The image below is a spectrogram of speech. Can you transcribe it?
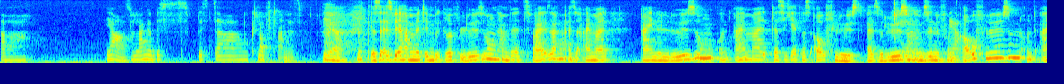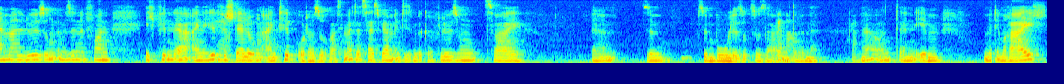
aber ja, solange bis, bis da ein Knopf dran ist. Ja, das heißt, wir haben mit dem Begriff Lösung haben wir zwei Sachen. Also einmal eine Lösung und einmal, dass sich etwas auflöst. Also Lösung ja. im Sinne von ja. auflösen und einmal Lösung im Sinne von, ich finde eine Hilfestellung, ja. ein Tipp oder sowas. Ne? Das heißt, wir haben in diesem Begriff Lösung zwei ähm, Symbole sozusagen genau. drin. Genau. Ne? Und dann eben mit dem Reich,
